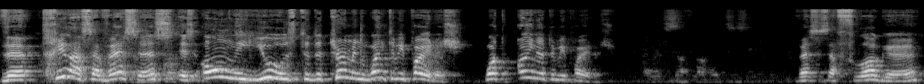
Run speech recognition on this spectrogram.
the tchilas aveses is only used to determine when to be pirish, what oina to be pirish versus a flogger,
